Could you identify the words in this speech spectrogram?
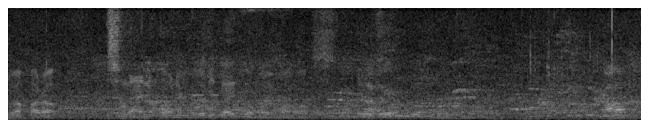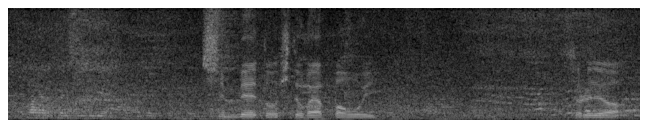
今から市内の方に戻りたいと思います。新米島人がやっぱ多いそれでは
